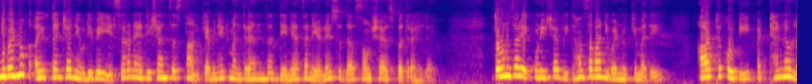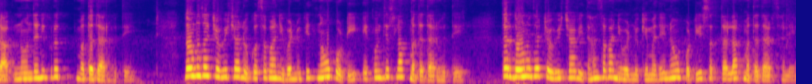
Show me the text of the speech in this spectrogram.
निवडणूक आयुक्तांच्या निवडीवेळी सरन्यायाधीशांचं स्थान कॅबिनेट मंत्र्यांना देण्याचा निर्णयसुद्धा संशयास्पद राहिला आहे दोन हजार एकोणीसच्या विधानसभा निवडणुकीमध्ये आठ कोटी अठ्ठ्याण्णव लाख नोंदणीकृत मतदार होते. दोन हजार चोवीसच्या लोकसभा निवडणुकीत नऊ कोटी एकोणतीस लाख मतदार होते. तर दोन हजार चोवीसच्या विधानसभा निवडणुकीमध्ये नऊ कोटी सत्तर लाख मतदार झाले.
